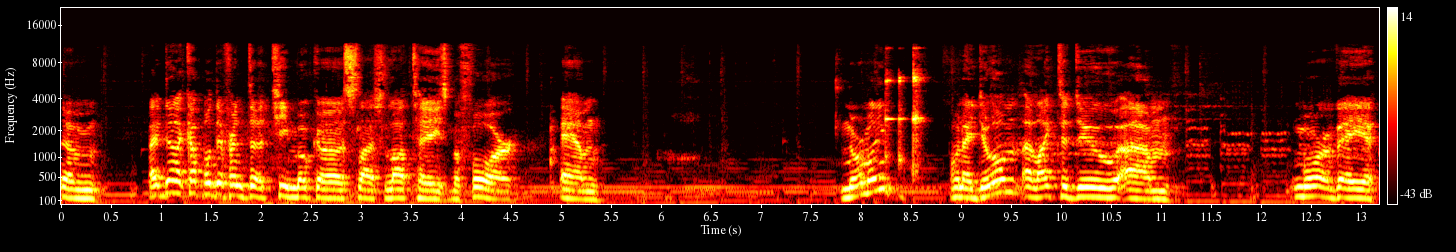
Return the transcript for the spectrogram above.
Um, I've done a couple different uh, tea mocha slash lattes before, and normally when I do them, I like to do um, more of a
